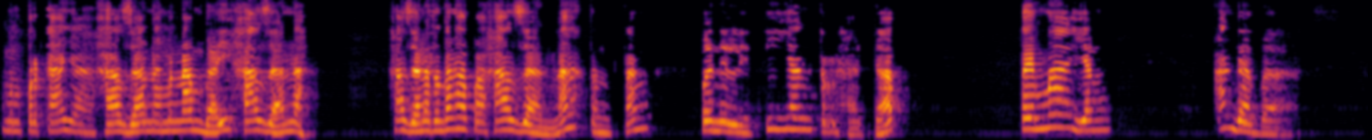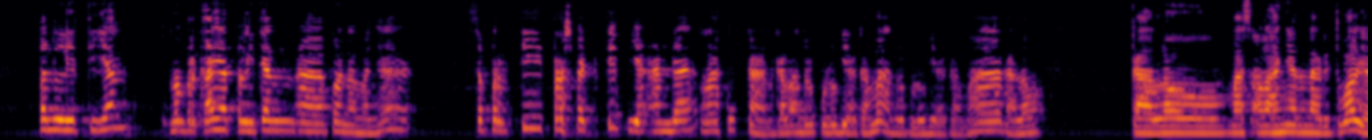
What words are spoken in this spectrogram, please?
memperkaya hazanah, menambahi hazanah. Hazanah tentang apa? Hazanah tentang penelitian terhadap tema yang Anda bahas. Penelitian memperkaya penelitian apa namanya? seperti perspektif yang Anda lakukan. Kalau antropologi agama, antropologi agama, kalau kalau masalahnya tentang ritual ya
